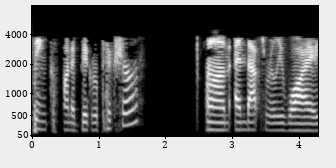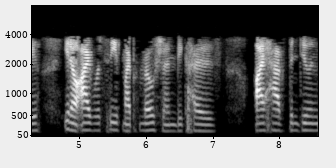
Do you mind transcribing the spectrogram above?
think on a bigger picture. Um, and that's really why, you know, I received my promotion because I have been doing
